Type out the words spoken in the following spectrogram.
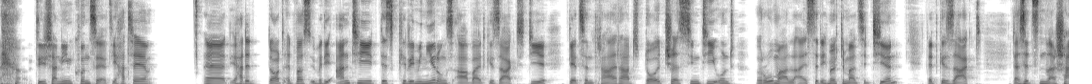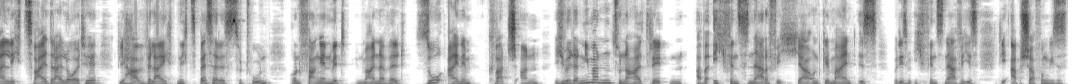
die Janine Kunze, die hatte äh, die hatte dort etwas über die Antidiskriminierungsarbeit gesagt, die der Zentralrat Deutscher Sinti und Roma leistet. Ich möchte mal zitieren. Der hat gesagt, da sitzen wahrscheinlich zwei, drei Leute, die haben vielleicht nichts Besseres zu tun und fangen mit, in meiner Welt, so einem Quatsch an. Ich will da niemandem zu nahe treten, aber ich find's nervig, ja, und gemeint ist, mit diesem ich find's nervig ist, die Abschaffung dieses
